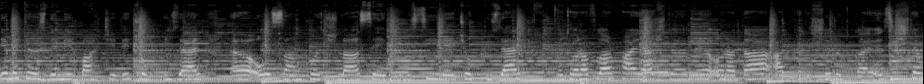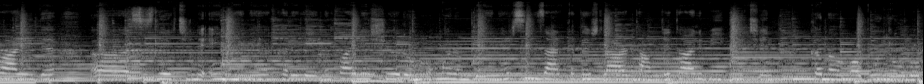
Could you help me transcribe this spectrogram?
Demet Özdemir bahçede çok güzel e, Oğuzhan Koç'la sevgilisiyle çok güzel fotoğraflar paylaştı ve orada arkadaşı Rutkay Özüç de var idi. E, Sizler için de en yeni karelerini paylaşıyorum. Umarım beğenirsiniz arkadaşlar. Tam detaylı bilgi için kanalıma abone olup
